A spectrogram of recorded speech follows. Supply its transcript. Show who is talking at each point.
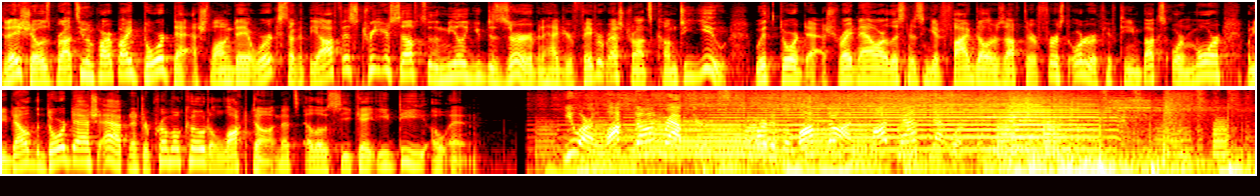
Speaker 1: Today's show is brought to you in part by DoorDash. Long day at work, stuck at the office? Treat yourself to the meal you deserve and have your favorite restaurants come to you with DoorDash. Right now, our listeners can get $5 off their first order of 15 bucks or more when you download the DoorDash app and enter promo code LOCKED ON. That's L O C K E D O N.
Speaker 2: You are Locked On Raptors, part of the Locked On Podcast Network.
